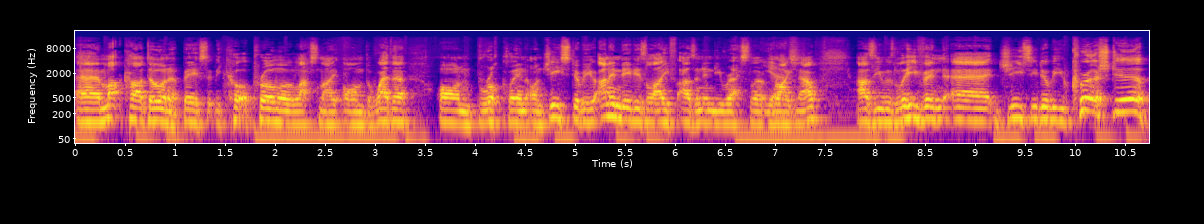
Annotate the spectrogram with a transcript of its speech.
Uh, Matt Cardona basically cut a promo last night on the weather, on Brooklyn, on GCW, and indeed his life as an indie wrestler Yes. right now. As he was leaving uh, GCW, crushed up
